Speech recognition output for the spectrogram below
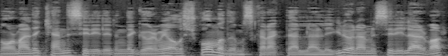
normalde kendi serilerinde görmeye alışık olmadığımız karakterlerle ilgili önemli seriler var.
